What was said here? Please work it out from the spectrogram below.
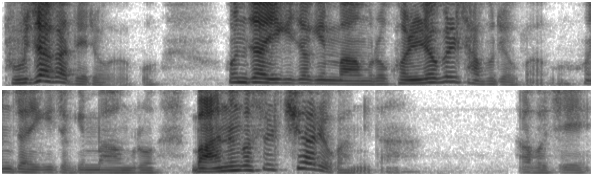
부자가 되려고 하고 혼자 이기적인 마음으로 권력을 잡으려고 하고 혼자 이기적인 마음으로 많은 것을 취하려고 합니다. 아버지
